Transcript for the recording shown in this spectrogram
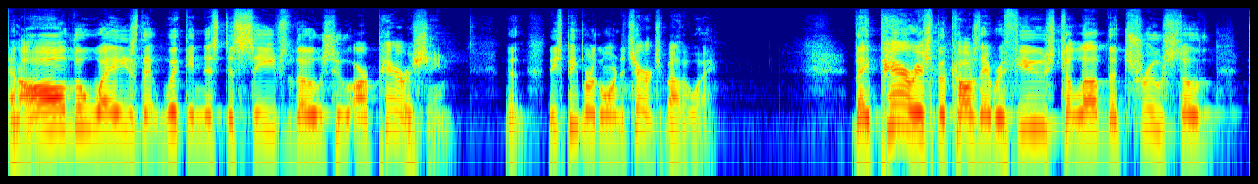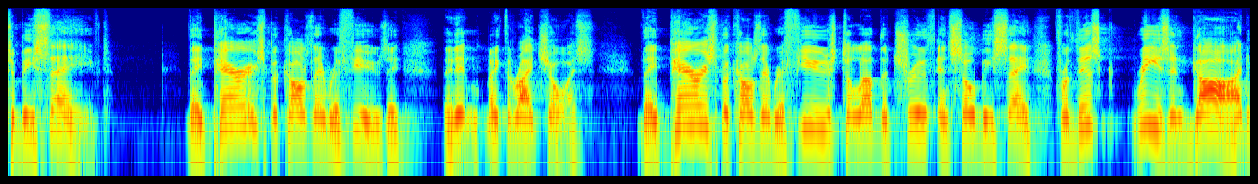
and all the ways that wickedness deceives those who are perishing. These people are going to church, by the way. They perish because they refuse to love the truth so to be saved. They perish because they refuse. They, they didn't make the right choice. They perish because they refuse to love the truth and so be saved. For this reason, God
